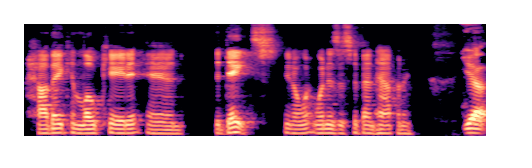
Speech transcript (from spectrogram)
how they can locate it and the dates. You know, when, when is this event happening? Yeah,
